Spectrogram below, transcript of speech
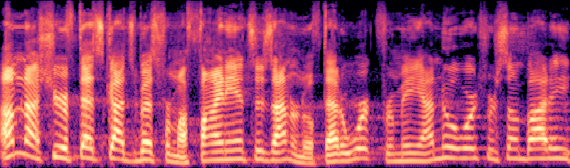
I'm not sure if that's God's best for my finances. I don't know if that'll work for me. I know it works for somebody,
